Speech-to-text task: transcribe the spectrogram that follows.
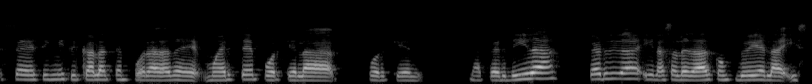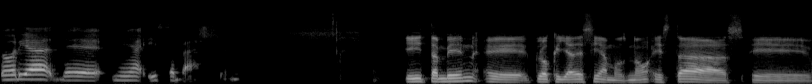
se significa la temporada de muerte porque la, porque la pérdida, pérdida y la soledad concluye la historia de Mia y Sebastian. Y también eh, lo que ya decíamos, ¿no? Estas eh,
